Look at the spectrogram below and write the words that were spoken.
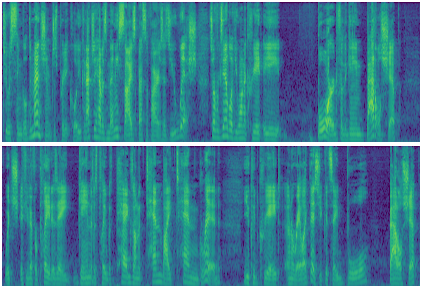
to a single dimension, which is pretty cool. You can actually have as many size specifiers as you wish. So for example, if you want to create a board for the game Battleship, which if you've ever played is a game that is played with pegs on a 10 by 10 grid, you could create an array like this. You could say bool battleship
